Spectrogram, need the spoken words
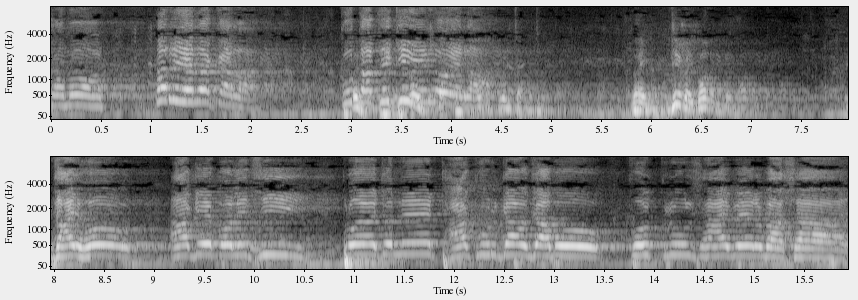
সময়। আরে এরা কারা? কোথা থেকে এলো এরা? যাই হোক আগে বলেছি প্রয়োজনে ঠাকুরগাঁও যাব। ফখরুল সাহেবের বাসায়।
